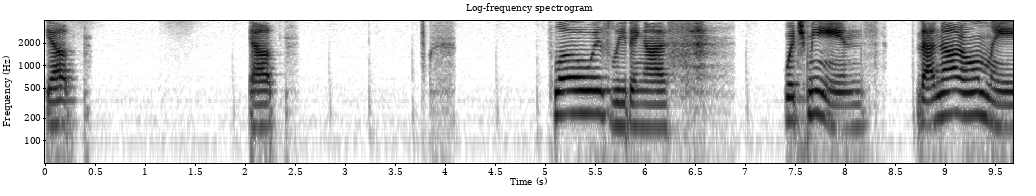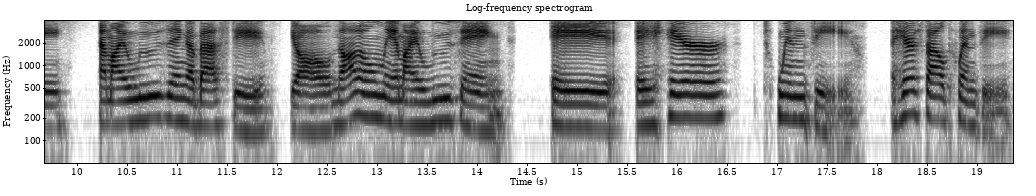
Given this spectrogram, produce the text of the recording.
Yep. Yep. Flo is leaving us, which means that not only am I losing a bestie, y'all, not only am I losing a a hair twinsy, a hairstyle twinsy,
